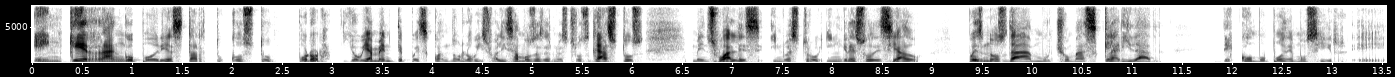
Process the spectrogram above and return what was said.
en qué rango podría estar tu costo por hora. Y obviamente, pues cuando lo visualizamos desde nuestros gastos mensuales y nuestro ingreso deseado, pues nos da mucho más claridad de cómo podemos ir, eh,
